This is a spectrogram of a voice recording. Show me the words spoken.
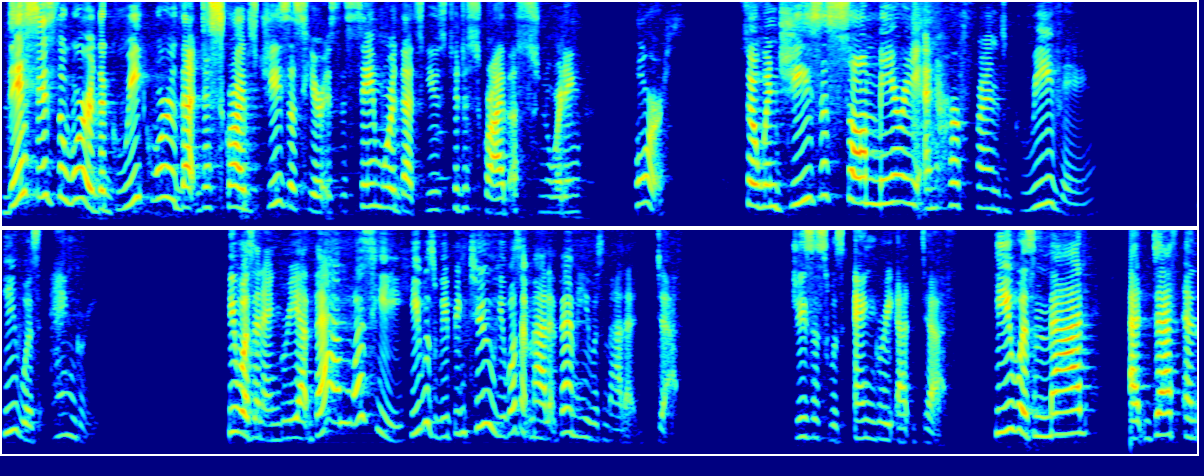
This is the word, the Greek word that describes Jesus here is the same word that's used to describe a snorting horse. So when Jesus saw Mary and her friends grieving, he was angry. He wasn't angry at them, was he? He was weeping too. He wasn't mad at them, he was mad at death. Jesus was angry at death. He was mad at death and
